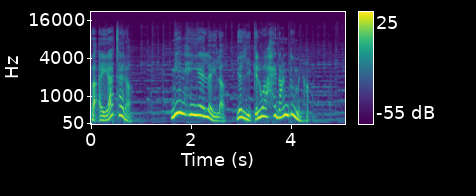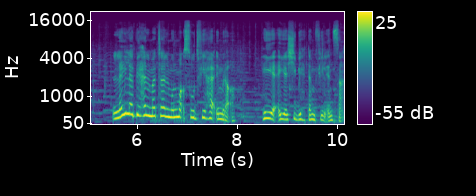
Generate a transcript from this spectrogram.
بقى يا ترى مين هي ليلى؟ يلي كل واحد عنده منها. ليلى بهالمثل مو المقصود فيها امرأة. هي أي شي بيهتم فيه الإنسان.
